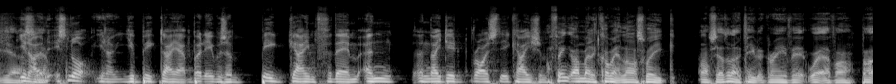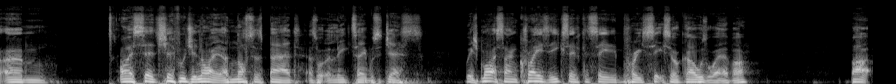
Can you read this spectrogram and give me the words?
yeah, you know, it's not you know your big day out, but it was a big game for them, and and they did rise to the occasion. I think I made a comment last week. Obviously, I don't know if people agree with it, whatever. But um, I said Sheffield United are not as bad as what the league table suggests, which might sound crazy because they've conceded probably six or goals or whatever. But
